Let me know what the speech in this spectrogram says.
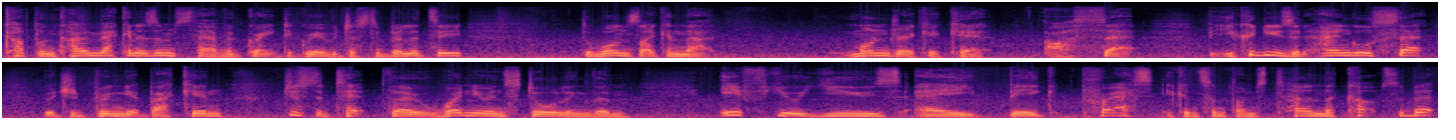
cup and comb mechanism, so they have a great degree of adjustability. The ones like in that Mondraker kit are set, but you could use an angle set, which would bring it back in. Just a tip though, when you're installing them, if you use a big press, it can sometimes turn the cups a bit.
